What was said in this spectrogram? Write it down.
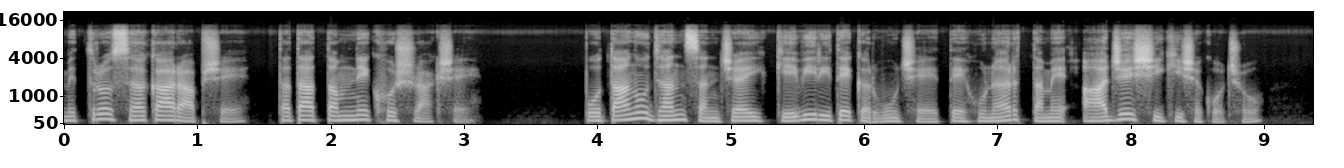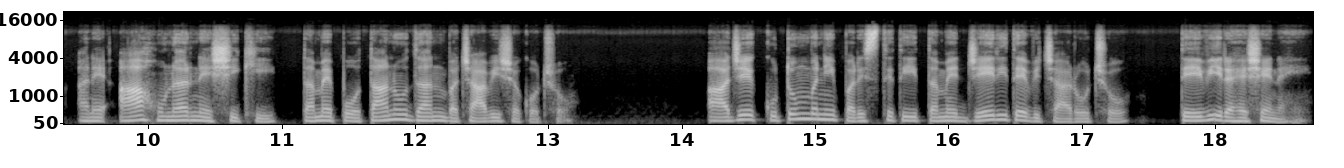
મિત્રો સહકાર આપશે, તથા તમને ખુશ રાખશે. પોતાનું ધન સંચય કેવી રીતે કરવું છે તે હુનર તમે આજે શીખી શકો છો, અને આ હુનરને શીખી તમે પોતાનું ધન બચાવી શકો છો. આજે કુટુંબની પરિસ્થિતિ તમે જે રીતે વિચારો છો, તેવી રહેશે નહીં.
